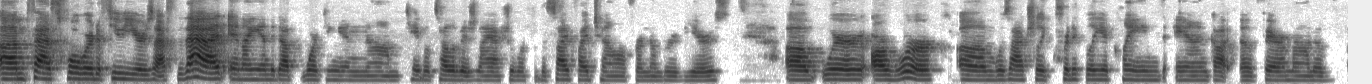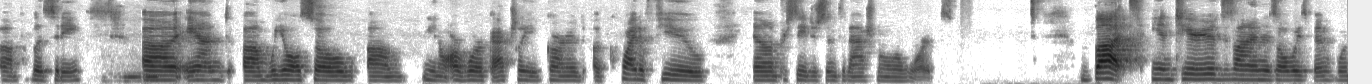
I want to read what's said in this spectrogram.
Um, fast forward a few years after that, and I ended up working in um, cable television. I actually worked for the Sci-Fi Channel for a number of years uh, where our work um, was actually critically acclaimed and got a fair amount of uh, publicity. Mm-hmm. Uh, and um, we also, um, you know, our work actually garnered quite a few um, prestigious international awards. But interior design has always been where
